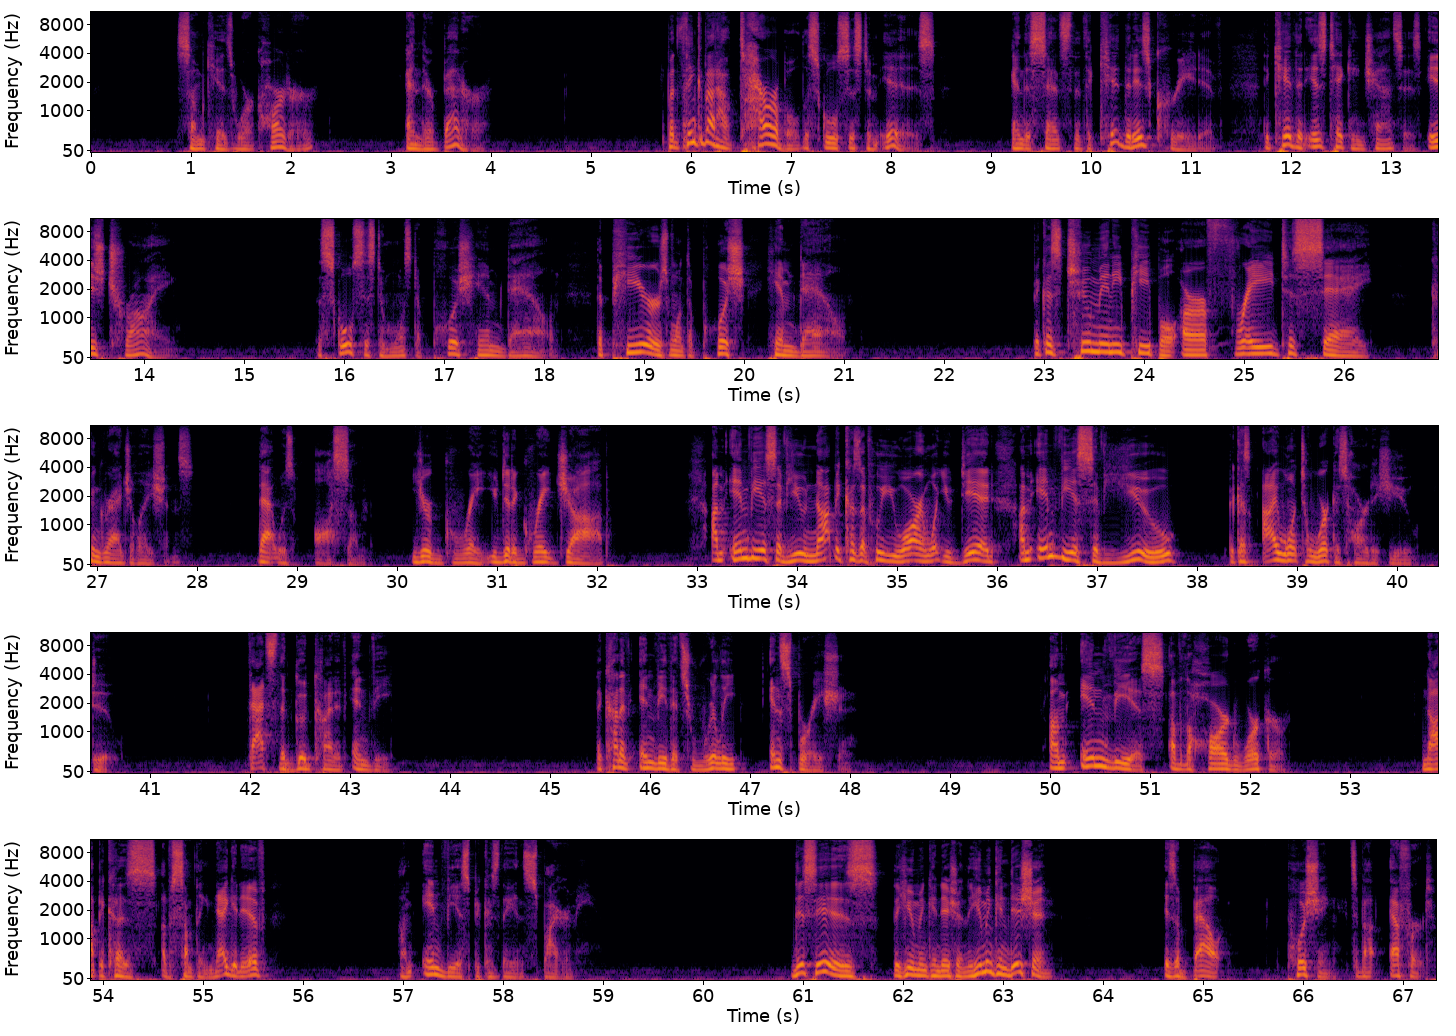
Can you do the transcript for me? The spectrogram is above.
Some kids work harder and they're better. But think about how terrible the school system is in the sense that the kid that is creative, the kid that is taking chances, is trying. The school system wants to push him down. The peers want to push him down because too many people are afraid to say, Congratulations. That was awesome. You're great. You did a great job. I'm envious of you, not because of who you are and what you did. I'm envious of you because I want to work as hard as you. That's the good kind of envy. The kind of envy that's really inspiration. I'm envious of the hard worker not because of something negative. I'm envious because they inspire me. This is the human condition. The human condition is about pushing, it's about effort.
